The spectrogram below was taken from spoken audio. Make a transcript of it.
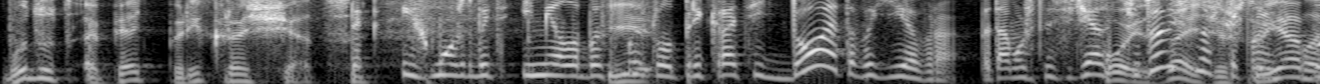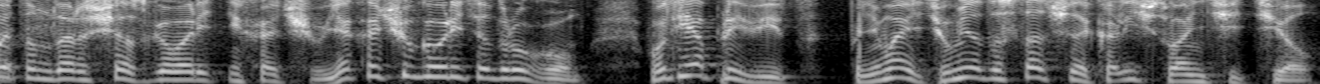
будут опять прекращаться. Так их, может быть, имело бы И- смысл прекратить до этого евро? Потому что сейчас Ой, чудовищно, знаете, что, что, я об происходит. этом даже сейчас говорить не хочу. Я хочу говорить о другом. Вот я привит, понимаете, у меня достаточное количество антител.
